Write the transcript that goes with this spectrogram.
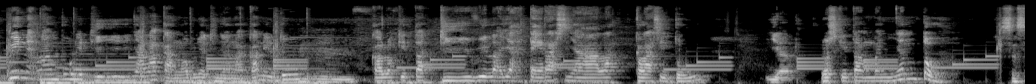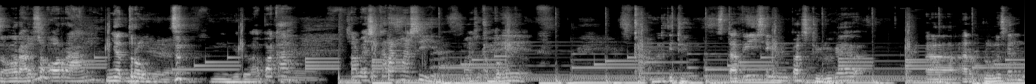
tapi nek lampunya dinyalakan lampunya dinyalakan itu Mm-mm. kalau kita di wilayah terasnya la- kelas itu ya terus kita menyentuh seseorang seseorang nyetrum Iya. Zet. Hmm, gitu apakah sampai sekarang masih ya mas apa gak ngerti deh. Tapi sing pas dulu kayak uh, Arab lulus kan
